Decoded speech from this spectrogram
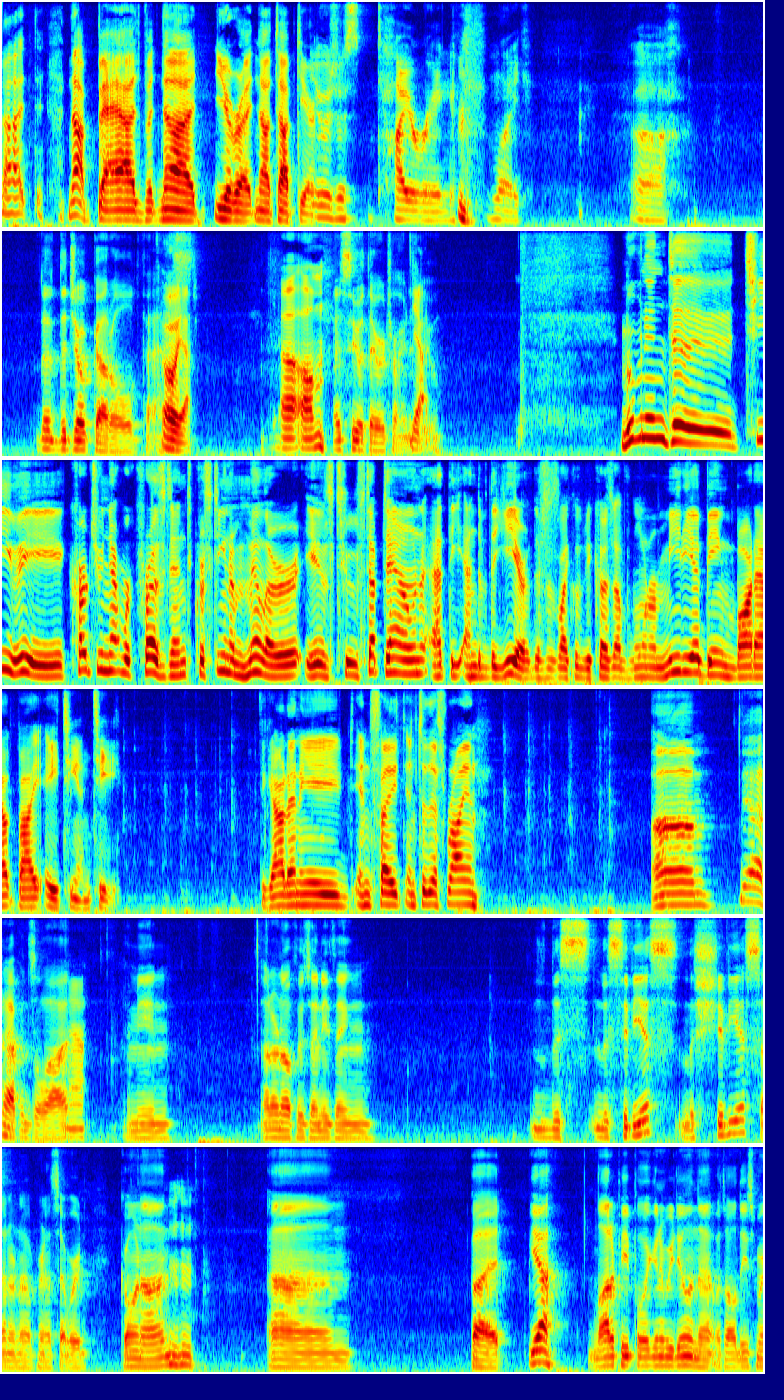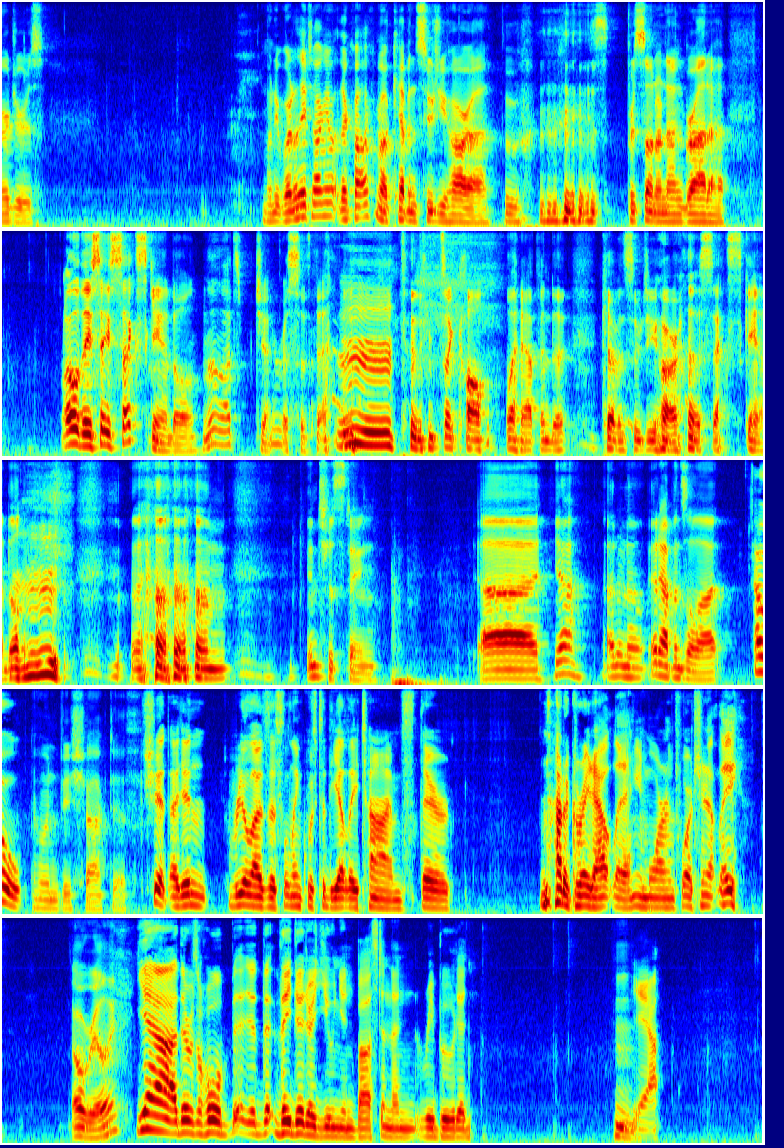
Not not bad, but not. You're right. Not top tier. It was just tiring. like, uh, The the joke got old fast. Oh, yeah. Uh, um, I see what they were trying to Yeah. do. moving into TV, Cartoon Network president Christina Miller is to step down at the end of the year. This is likely because of Warner Media being bought out by AT and T. You got any insight into this, Ryan? Um, yeah, it happens a lot. Yeah. I mean, I don't know if there's anything lis- lascivious, lascivious. I don't know how to pronounce that word going on. Um, but yeah, a lot of people are going to be doing that with all these mergers. What are, what are they talking about? They're talking about Kevin Tsujihara, who is persona non grata. Oh, they say sex scandal. No, that's generous of them. it's like call what happened to Kevin Tsujihara a sex scandal. um, interesting. Uh, yeah, I don't know. It happens a lot. Oh I wouldn't be shocked if. shit! I didn't realize this link was to the LA Times. They're not a great outlet anymore, unfortunately. Oh, really? Yeah, there was a whole. They did a union bust and then rebooted. Hmm. Yeah,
